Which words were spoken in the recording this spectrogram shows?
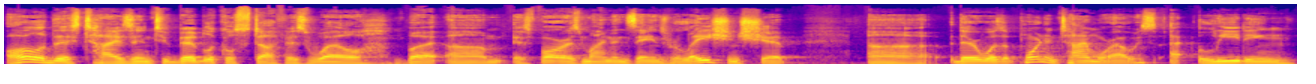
all of this ties into biblical stuff as well. But um, as far as mine and Zane's relationship, uh, there was a point in time where I was uh, leading,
